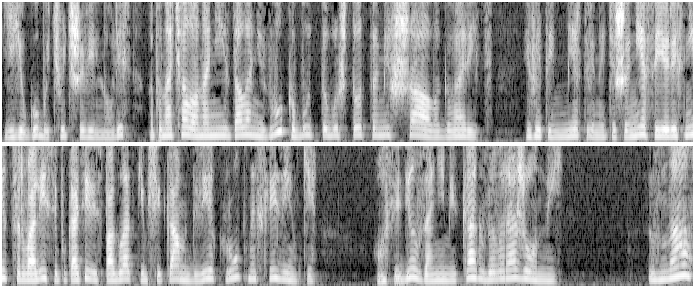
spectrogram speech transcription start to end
Ее губы чуть шевельнулись, но поначалу она не издала ни звука, будто бы что-то мешало говорить. И в этой мертвенной тишине с ее ресниц сорвались и покатились по гладким щекам две крупных слезинки. Он сидел за ними, как завороженный. «Знал?»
